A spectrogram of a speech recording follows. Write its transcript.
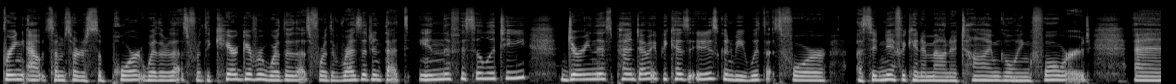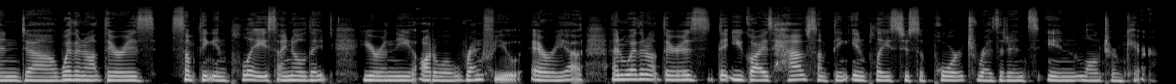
bring out some sort of support, whether that's for the caregiver, whether that's for the resident that's in the facility during this pandemic, because it is going to be with us for a significant amount of time going forward. And uh, whether or not there is something in place, I know that you're in the Ottawa Renfrew area, and whether or not there is that you guys have something in place to support residents in long term care.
